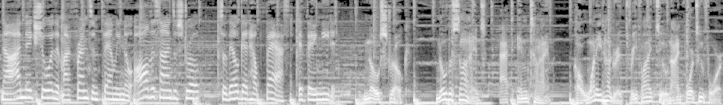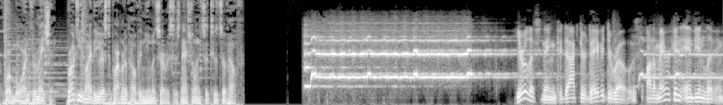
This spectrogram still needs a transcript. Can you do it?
Now I make sure that my friends and family know all the signs of stroke so they'll get help fast if they need it. Know stroke. Know the signs. Act in time. Call 1 800 352 9424 for more information. Brought to you by the U.S. Department of Health and Human Services, National Institutes of Health. You're listening to Dr. David DeRose on American Indian Living.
